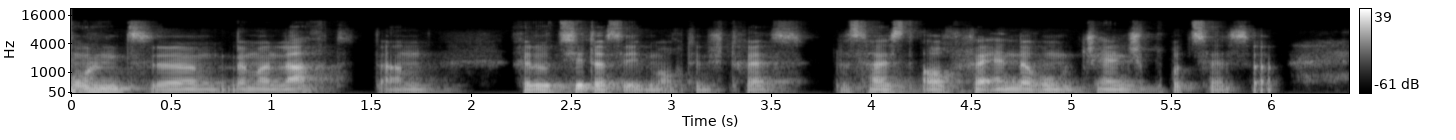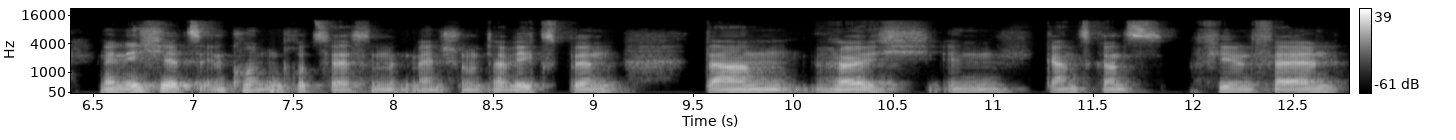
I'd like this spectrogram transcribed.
und äh, wenn man lacht, dann reduziert das eben auch den Stress. Das heißt auch Veränderungen, Change-Prozesse. Wenn ich jetzt in Kundenprozessen mit Menschen unterwegs bin, dann höre ich in ganz, ganz vielen Fällen,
